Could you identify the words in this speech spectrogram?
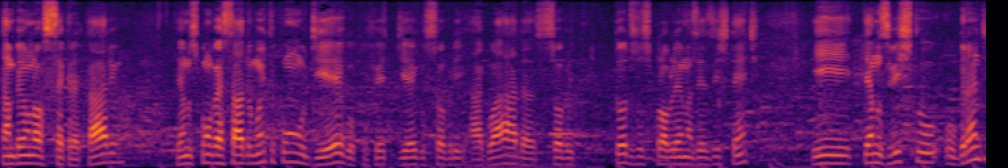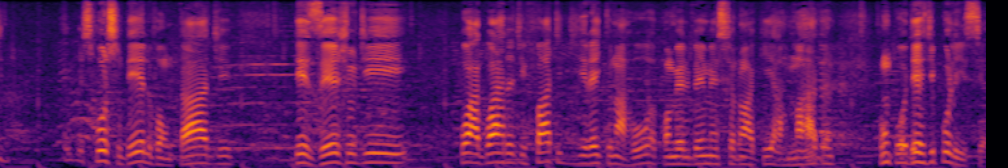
também o nosso secretário. Temos conversado muito com o Diego, o prefeito Diego, sobre a guarda, sobre todos os problemas existentes e temos visto o grande esforço dele, vontade, desejo de pôr a guarda de fato e de direito na rua, como ele bem mencionou aqui, armada, com poder de polícia.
